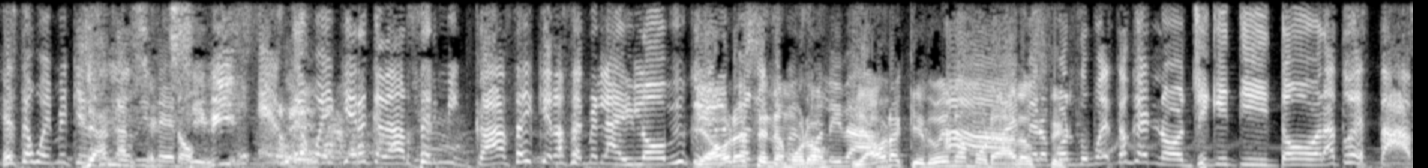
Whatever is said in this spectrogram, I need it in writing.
Este güey me quiere Ya sacar dinero. exhibiste. Este güey quiere quedarse en mi casa y quiere hacerme la I love you. que Y ahora se enamoró, y ahora quedó enamorada Ay, pero usted. por supuesto que no, chiquitito. Ahora tú estás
